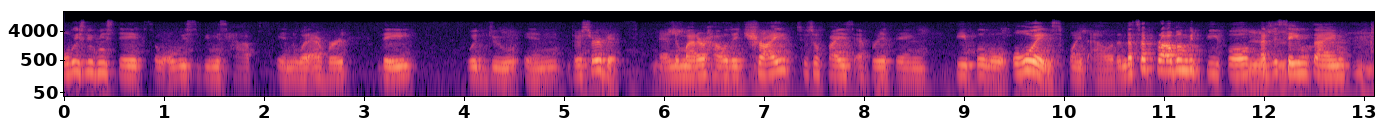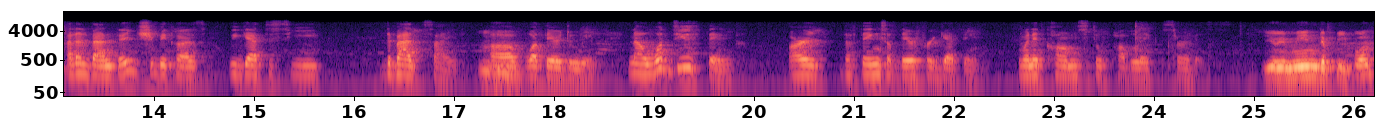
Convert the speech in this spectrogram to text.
always be mistakes, there will always be mishaps in whatever they would do in their service. And no matter how they try to suffice everything, people will always point out. And that's a problem with people. Yes, At the yes. same time, Mhm. an advantage because we get to see the bad side Mhm. of what they're doing. Now, what do you think are the things that they're forgetting when it comes to public service? You mean the people?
